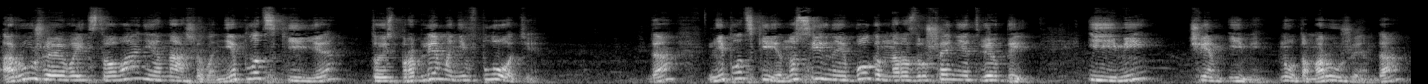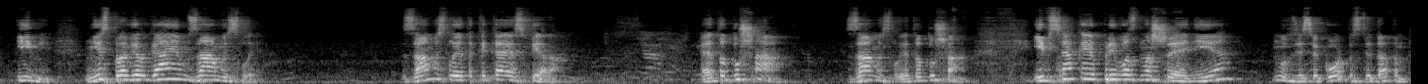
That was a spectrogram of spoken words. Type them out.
оружие воинствования нашего не плотские, то есть проблема не в плоти, да, не плотские, но сильные Богом на разрушение тверды. Ими, чем ими? Ну, там, оружием, да, ими. Не спровергаем замыслы. Замыслы это какая сфера? Это душа. Замыслы это душа. И всякое превозношение, ну здесь о гордости, да, там,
